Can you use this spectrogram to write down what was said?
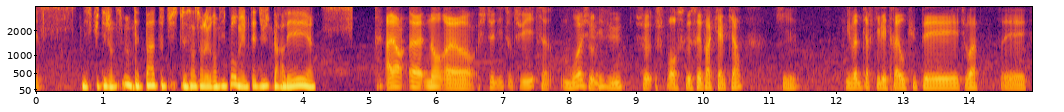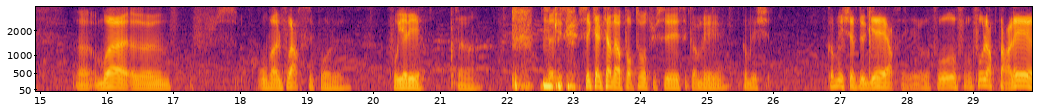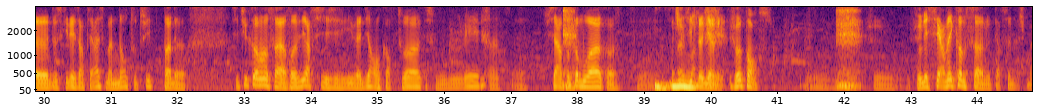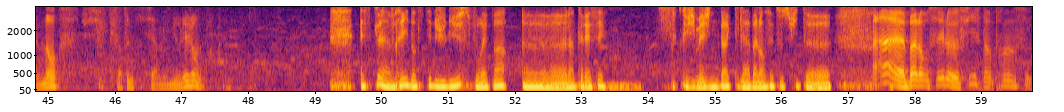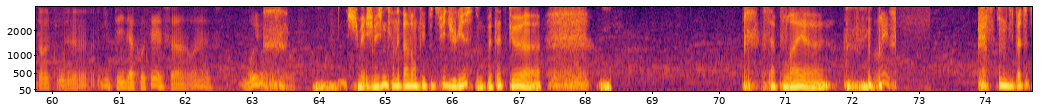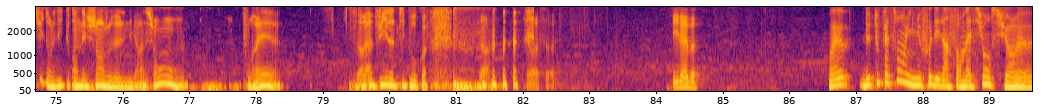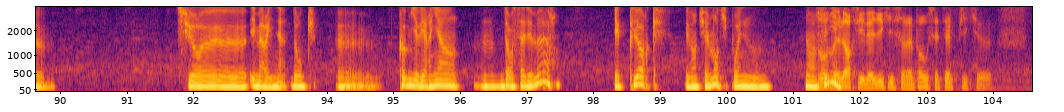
Discuter gentiment. Peut-être pas tout de suite le sortir le grand pipeau, mais peut-être juste parler. Alors, euh, non, alors, je te dis tout de suite, moi je l'ai vu. Je, je pense que c'est pas quelqu'un qui. Il va te dire qu'il est très occupé, tu vois. C'est. euh, moi, euh, on va le voir, c'est pour le. Faut y aller. C'est- quelqu'un d'important, tu sais. C'est comme les. Comme les, che- comme les chefs de guerre. C'est, faut, faut, faut leur parler de ce qui les intéresse maintenant, tout de suite. Pas de. Si tu commences à revenir, si, il va dire encore toi, qu'est-ce que vous voulez. Enfin, c'est- tu sais, un peu comme moi, quoi. Ça Je va vite vois. le gaver, je pense. Euh, Je, je l'ai cerné comme ça, le personnage. Maintenant, je suis certain qu'il cerne le mieux les gens. Est-ce que la vraie identité de Julius pourrait pas euh, l'intéresser? Parce que j'imagine pas qu'il a balancé tout de suite. euh, Ah, balancer le fils d'un prince d'un coup euh, du pays d'à côté, ça, ouais. Oui, oui. j'ima- J'imagine qu'il s'en est pas vanté tout de suite, Julius, donc peut-être que. euh, ça pourrait. euh, oui. On ne dit pas tout de suite, on lui dit qu'en échange de libération, on pourrait. euh, Ça pourrait appuyer notre pipeau, quoi. C'est vrai, c'est vrai, c'est vrai. Ileb, Ouais, de toute façon, il nous faut des informations sur euh, sur euh, Emarine. Donc, euh, comme il n'y avait rien hum, dans sa demeure, il y a Clork éventuellement qui pourrait nous, nous Non, renseigner. mais alors qu'il a dit qu'il savait pas où c'était le pic euh,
